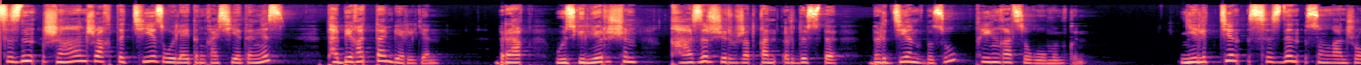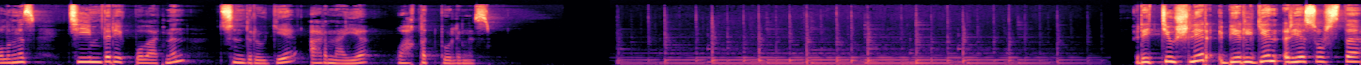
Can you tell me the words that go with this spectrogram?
Сіздің жан жақты тез ойлайтын қасиетіңіз табиғаттан берілген. Бірақ өзгелер үшін қазір жүріп жатқан үрдісті бірден бұзу қиынға соғуы мүмкін. Неліктен сіздің ұсынған жолыңыз тиімдірек болатынын түсіндіруге арнайы уақыт бөліңіз. Реттеушілер берілген ресурсты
